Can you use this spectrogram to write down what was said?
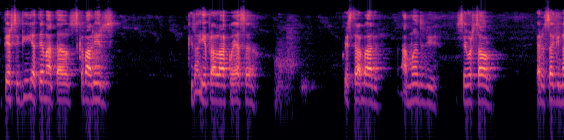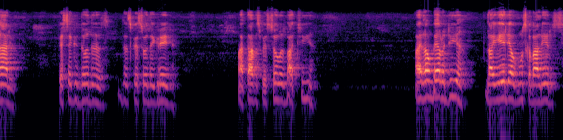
e perseguir até matar os cavaleiros que lá ia para lá com essa com esse trabalho, amando de Senhor Saulo. Era um sanguinário, perseguidor das, das pessoas da igreja. Matava as pessoas, batia. Mas lá um belo dia, lá ele e alguns cavaleiros.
